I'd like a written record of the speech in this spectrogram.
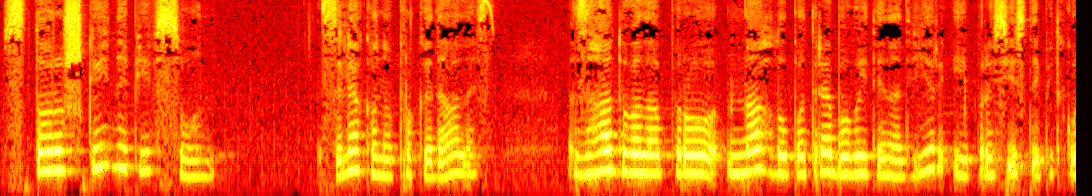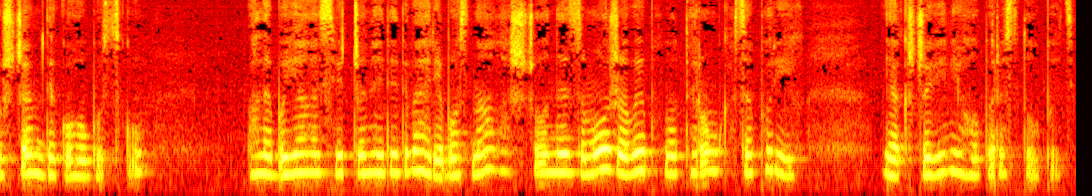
сторожкий напівсон, злякано прокидалась, згадувала про наглу потребу вийти на двір і присісти під кущем дикого буску, але боялась відчинити двері, бо знала, що не зможе випхнути Ромка за поріг, якщо він його переступить.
